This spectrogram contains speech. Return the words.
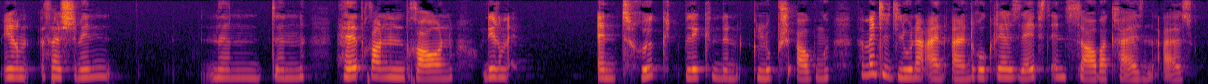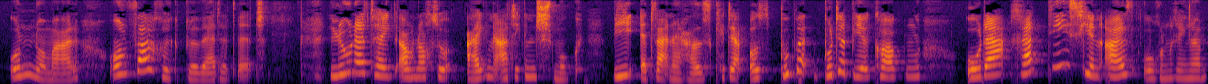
ihren verschwindenden hellbraunen Brauen und ihren entrückt blickenden Glubschaugen vermittelt Luna einen Eindruck, der selbst in Zauberkreisen als unnormal und verrückt bewertet wird. Luna trägt auch noch so eigenartigen Schmuck, wie etwa eine Halskette aus Butterbierkorken oder Radieschen als Ohrenringe.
